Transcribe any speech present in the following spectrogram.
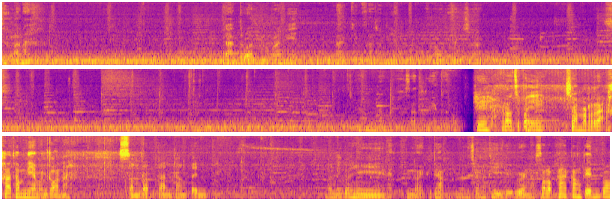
ถึงแล้วนะด่านตรวจ 100 เมตรด่านเก็บค่าธรรมเนียม อเคเราจะไปชำระค่าธรรมเนียมกันก่อนนะสำหรับการกางเต็นท์วันนี้ก็มีหน่วยพิทักษ์มีเจ้าหน้าที่อยู่ด้วยนะสำหรับค่ากางเต็นท์ก็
